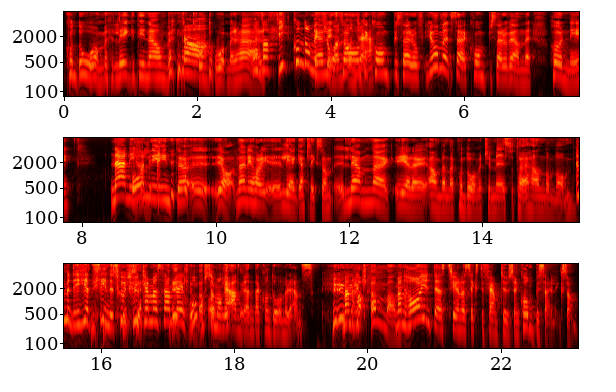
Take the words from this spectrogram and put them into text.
kondom, lägg dina använda Ja. kondomer här. Och var fick hon dem Eller ifrån sa hon till kompisar och, ja, men så här, kompisar och vänner, hörni, När ni har... om ni inte, eh, ja, när ni har eh, legat liksom, lämna era använda kondomer till mig så tar jag hand om dem. Nej, men det är helt sinnessjukt. Hur kan man samla ihop så många använda kondomer ens? Hur man kan man? Man har ju inte ens 365 000 kompisar liksom.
